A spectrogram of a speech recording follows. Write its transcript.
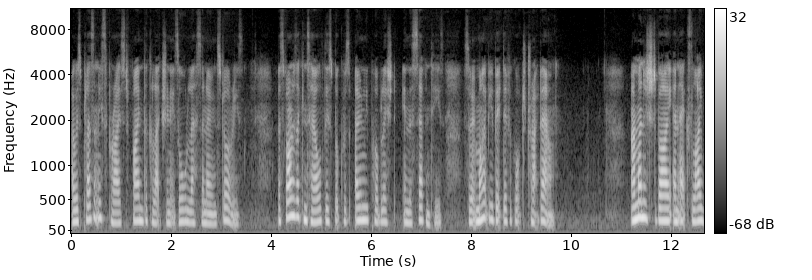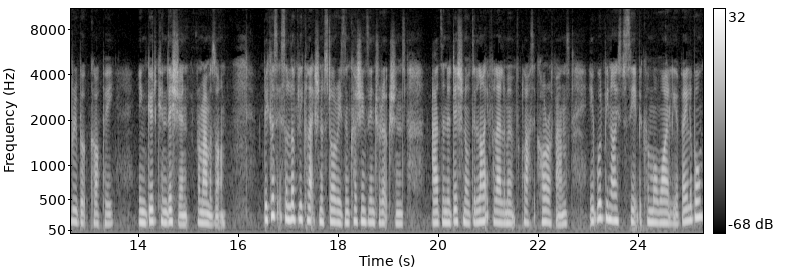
I was pleasantly surprised to find the collection is all lesser known stories. As far as I can tell, this book was only published in the 70s, so it might be a bit difficult to track down. I managed to buy an ex library book copy in good condition from Amazon. Because it's a lovely collection of stories and Cushing's introductions adds an additional delightful element for classic horror fans, it would be nice to see it become more widely available.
